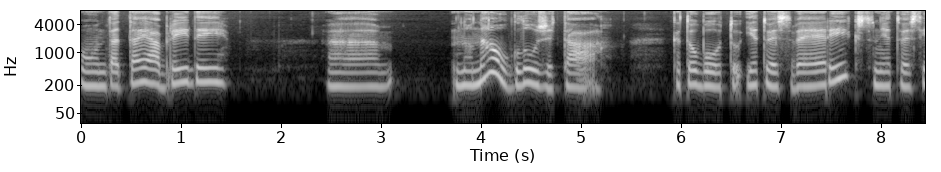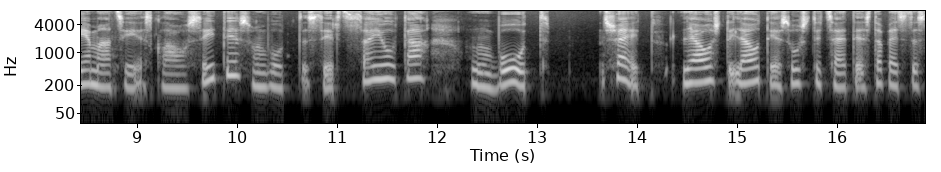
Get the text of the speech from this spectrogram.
Un tad tajā brīdī um, nu nav gluži tā, ka tu būtu, ja tu esi vērīgs un ja tu esi iemācījies klausīties un būt sirds sajūtā un būt šeit, ļausti, ļauties uzticēties. Tāpēc tas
